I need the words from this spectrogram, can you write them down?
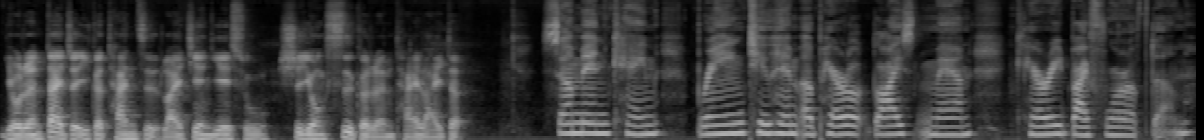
有人带着一个摊子来见耶稣，是用四个人抬来的。 Some men came, bringing to him a paralyzed man carried by four of them.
